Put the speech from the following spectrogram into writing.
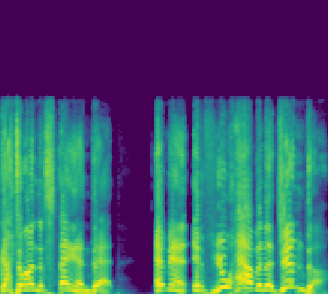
got to understand that. Amen. If you have an agenda,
